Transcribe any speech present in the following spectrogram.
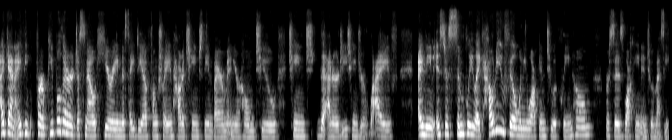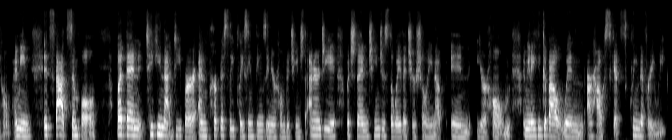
again, I think for people that are just now hearing this idea of feng shui and how to change the environment in your home to change the energy, change your life. I mean, it's just simply like, how do you feel when you walk into a clean home versus walking into a messy home? I mean, it's that simple but then taking that deeper and purposely placing things in your home to change the energy, which then changes the way that you're showing up in your home. I mean, I think about when our house gets cleaned every week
